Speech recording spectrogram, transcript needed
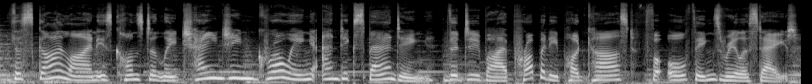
The skyline is constantly changing, growing, and expanding. The Dubai Property Podcast for all things real estate.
